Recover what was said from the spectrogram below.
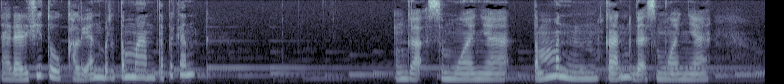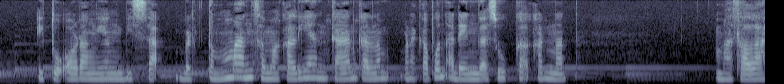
Nah dari situ kalian berteman tapi kan nggak semuanya temen kan nggak semuanya itu orang yang bisa berteman sama kalian kan karena mereka pun ada yang nggak suka karena masalah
